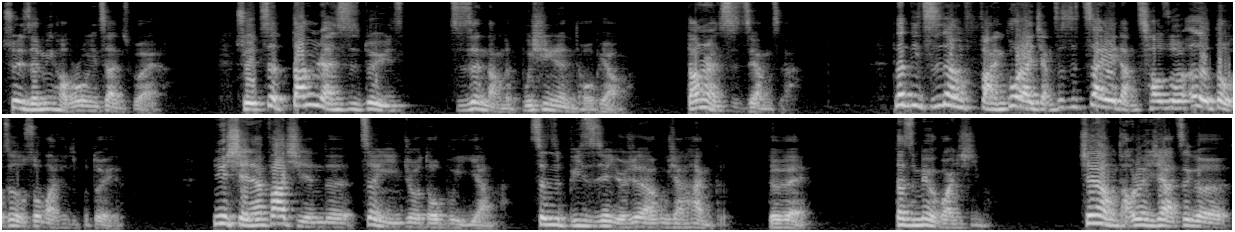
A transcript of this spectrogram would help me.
所以人民好不容易站出来了，所以这当然是对于执政党的不信任投票。当然是这样子啊，那你只能反过来讲，这是在野党操作恶斗，这种说法就是不对的，因为显然发起人的阵营就都不一样啊，甚至彼此间有些人互相汉格，对不对？但是没有关系嘛。现在我们讨论一下这个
